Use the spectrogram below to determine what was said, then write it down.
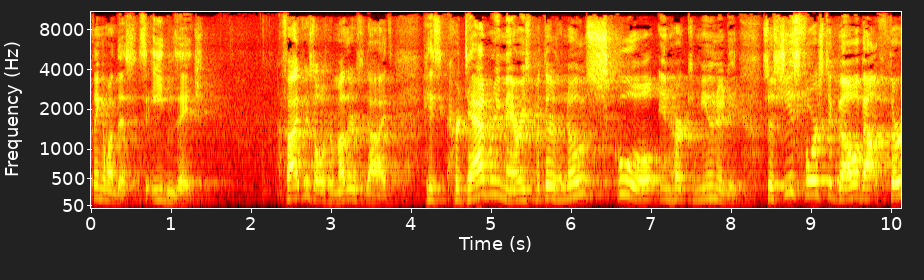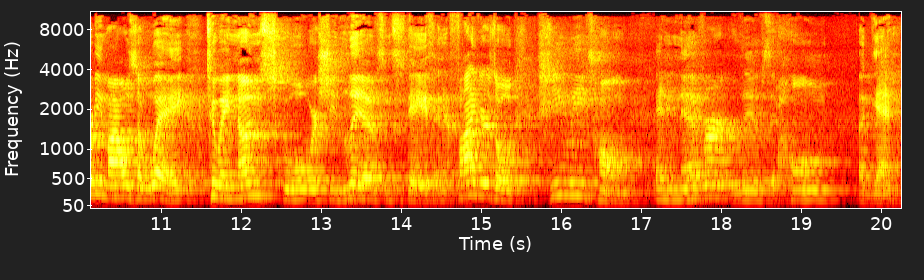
think about this it's Eden's age. Five years old, her mother dies. His, her dad remarries, but there's no school in her community. So she's forced to go about 30 miles away to a nun's school where she lives and stays. And at five years old, she leaves home and never lives at home again.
